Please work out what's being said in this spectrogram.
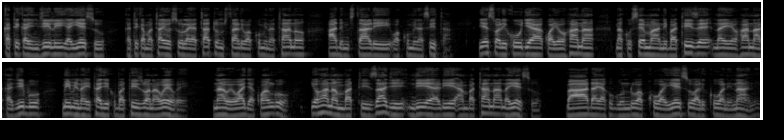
katika injili ya yesu katika matayo sura ya tatu mstari wa kumi na tano hadi mstari wa kumi na sita. Yesu alikuja kwa yohana na kusema nibatize. Naye yohana akajibu mimi nahitaji kubatizwa na wewe nawe waja kwangu. Yohana mbatizaji ndiye aliyeambatana na yesu baada ya kugundua kuwa yesu alikuwa ni nani.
